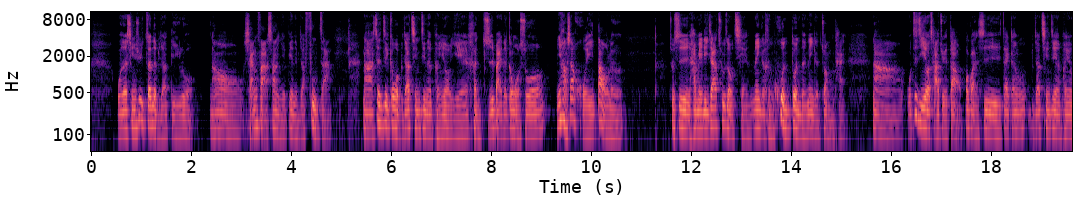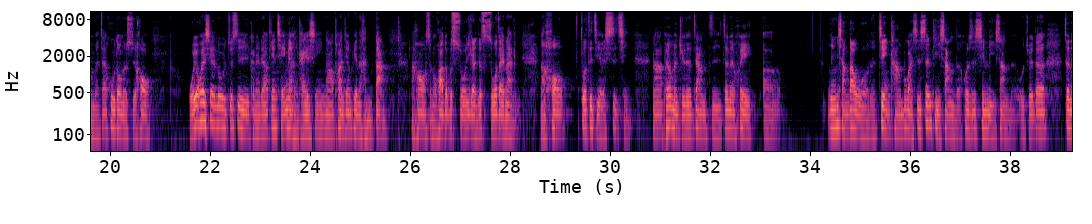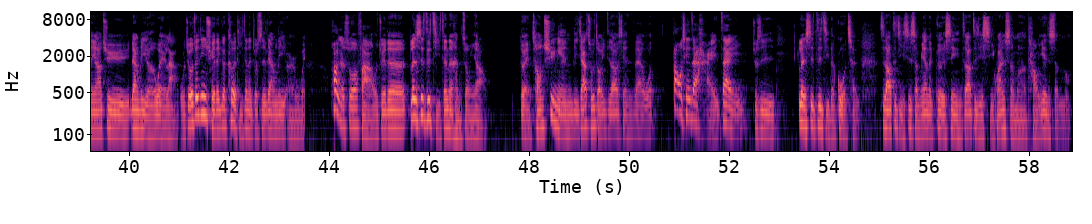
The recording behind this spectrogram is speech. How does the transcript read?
我的情绪真的比较低落，然后想法上也变得比较复杂。那甚至跟我比较亲近的朋友也很直白的跟我说：“你好像回到了，就是还没离家出走前那个很混沌的那个状态。”那我自己也有察觉到，不管是在跟比较亲近的朋友们在互动的时候。我又会陷入，就是可能聊天前一秒很开心，然后突然间变得很淡，然后什么话都不说，一个人就缩在那里，然后做自己的事情。那朋友们觉得这样子真的会呃影响到我的健康，不管是身体上的或者是心理上的，我觉得真的要去量力而为啦。我觉得最近学的一个课题，真的就是量力而为。换个说法，我觉得认识自己真的很重要。对，从去年离家出走一直到现在，我。到现在还在就是认识自己的过程，知道自己是什么样的个性，知道自己喜欢什么，讨厌什么。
